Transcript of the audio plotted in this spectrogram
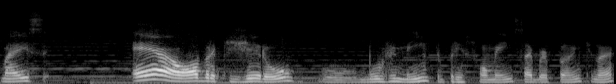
Mas é a obra que gerou o movimento, principalmente, cyberpunk, né?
